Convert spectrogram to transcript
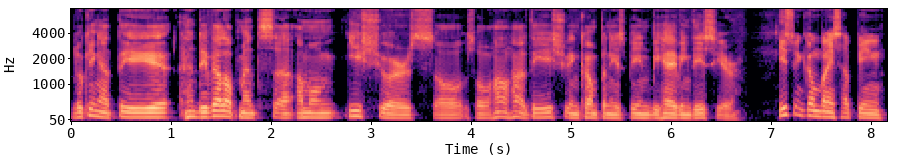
Looking at the developments uh, among issuers, so so how have the issuing companies been behaving this year? Issuing companies have been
